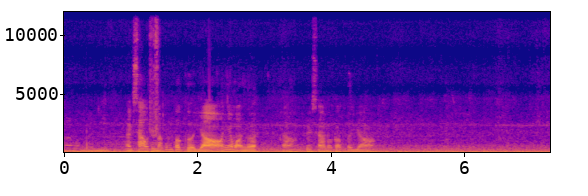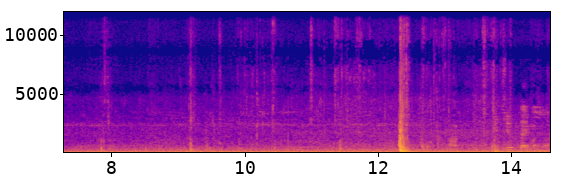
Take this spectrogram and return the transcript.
Mọi người nhìn. đằng sau thì nó cũng có cửa gió nha mọi người. Đó phía sau nó có cửa gió. Đó, phía trước đây mọi người.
